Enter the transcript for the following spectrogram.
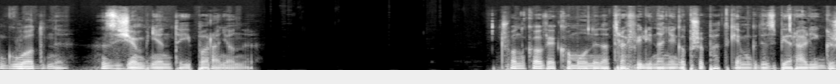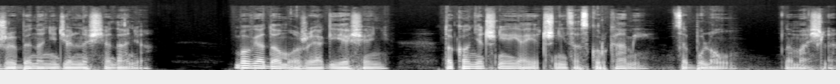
głodny, zziębnięty i poraniony. Członkowie komuny natrafili na niego przypadkiem, gdy zbierali grzyby na niedzielne śniadania. Bo wiadomo, że jak jesień, to koniecznie jajecznica z kurkami, cebulą na maśle.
